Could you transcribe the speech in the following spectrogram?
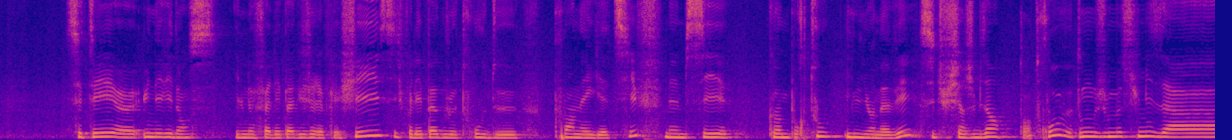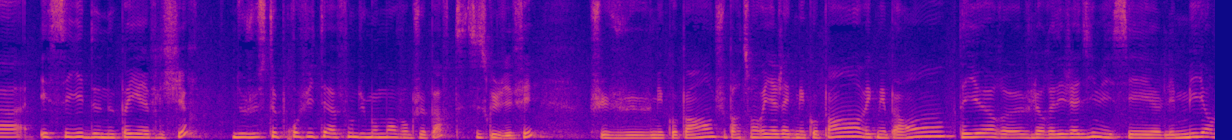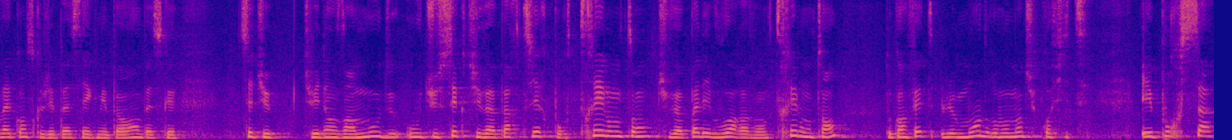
C'était euh, une évidence. Il ne fallait pas que j'y réfléchisse, il ne fallait pas que je trouve de points négatifs, même si, comme pour tout, il y en avait. Si tu cherches bien, t'en trouves. Donc je me suis mise à essayer de ne pas y réfléchir de juste profiter à fond du moment avant que je parte. C'est ce que j'ai fait. J'ai vu mes copains, je suis partie en voyage avec mes copains, avec mes parents. D'ailleurs, euh, je leur ai déjà dit, mais c'est les meilleures vacances que j'ai passées avec mes parents parce que sais, tu, tu es dans un mood où tu sais que tu vas partir pour très longtemps, tu vas pas les voir avant très longtemps. Donc en fait, le moindre moment, tu profites. Et pour ça,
